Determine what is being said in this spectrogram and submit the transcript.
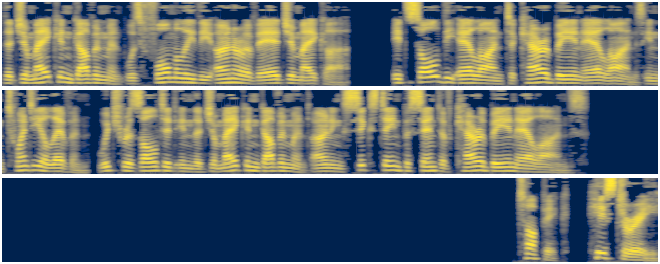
The Jamaican government was formerly the owner of Air Jamaica. It sold the airline to Caribbean Airlines in 2011, which resulted in the Jamaican government owning 16% of Caribbean Airlines. History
